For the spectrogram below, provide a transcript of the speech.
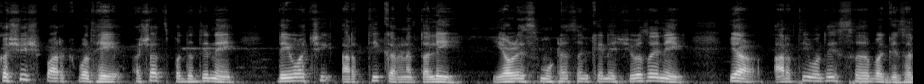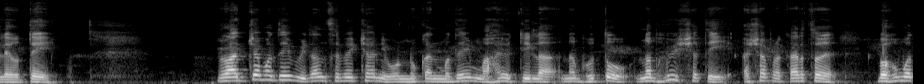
कशिश पार्कमध्ये अशाच पद्धतीने देवाची आरती करण्यात आली. यावेळेस मोठ्या संख्येने शिवसैनिक या आरतीमध्ये सहभागी झाले होते. राज्यामध्ये विधानसभेच्या निवडणुकांमध्ये महायुतीला न भूतो न भविष्यते अशा प्रकारचं बहुमत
